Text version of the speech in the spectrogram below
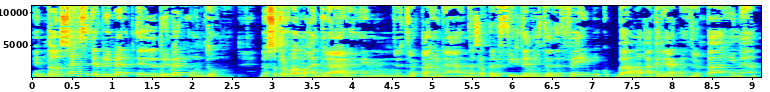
Entonces, el primer, el primer punto, nosotros vamos a entrar en nuestra página, nuestro perfil de amistad de Facebook, vamos a crear nuestra página,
